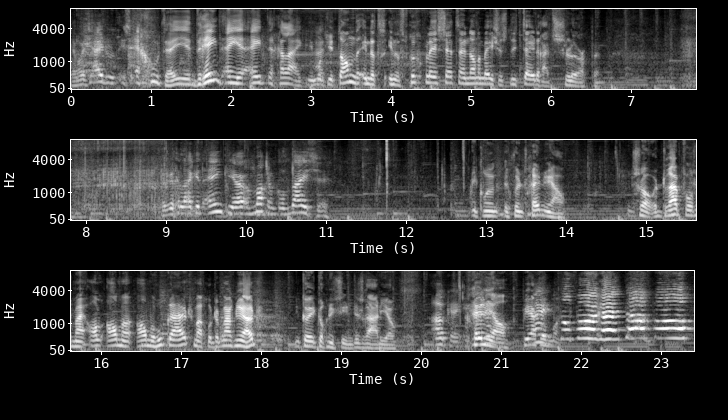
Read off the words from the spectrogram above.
Ja, wat jij doet is echt goed, hè? Je drinkt en je eet tegelijk. Je moet je tanden in dat, in dat vruchtvlees zetten en dan een beetje die thee eruit slurpen. We hebben gelijk in één keer een makkelijk ontbijtje. Ik, vind- ik vind het geniaal. Zo, het druipt volgens mij al, al, mijn, al mijn hoeken uit, maar goed, dat maakt niet uit. Die kun je toch niet zien, het is radio. Oké. Geniaal. Pierre, Hey, tot morgen. tot morgen! Dag Bob!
